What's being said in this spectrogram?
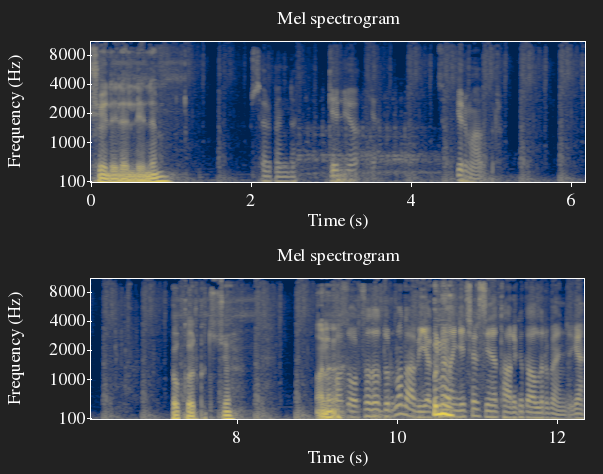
Şöyle ilerleyelim. Sefer bende. Geliyor. Gel. Yürüme abi dur. Çok korkutucu. Bana. Fazla ortada durma da abi yakından geçerse yine target'ı alır bence gel.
